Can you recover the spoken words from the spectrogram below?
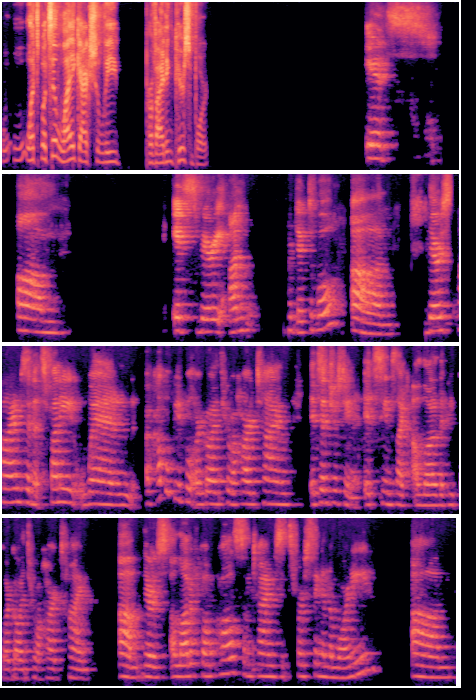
What's what's it like actually providing peer support? It's um it's very unpredictable. Um there's times and it's funny when a couple people are going through a hard time it's interesting it seems like a lot of the people are going through a hard time um, there's a lot of phone calls sometimes it's first thing in the morning um,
